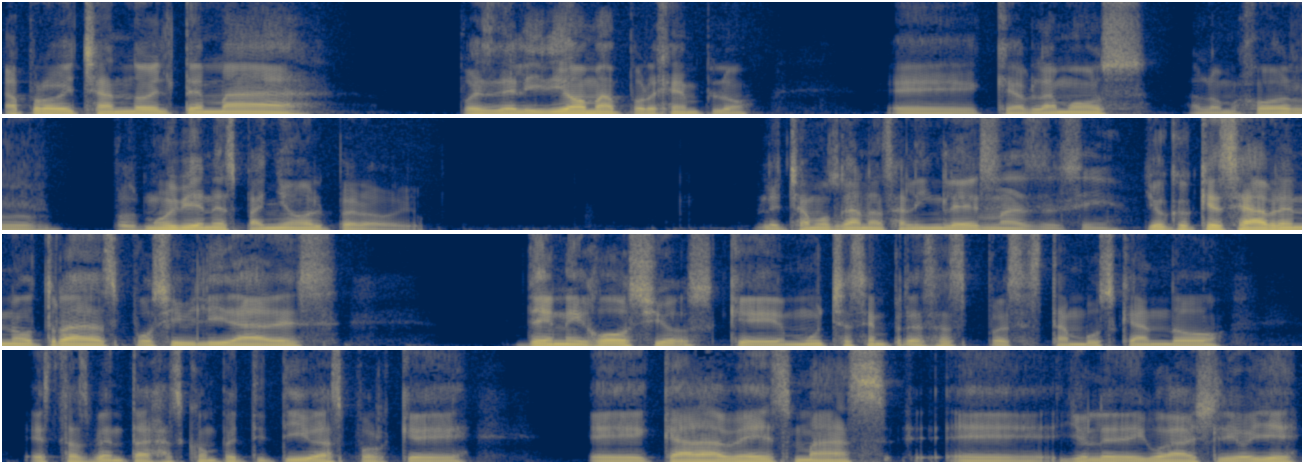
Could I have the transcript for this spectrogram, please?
aprovechando el tema pues del idioma, por ejemplo, eh, que hablamos a lo mejor pues muy bien español, pero le echamos ganas al inglés. Más, sí. Yo creo que se abren otras posibilidades de negocios que muchas empresas pues están buscando estas ventajas competitivas porque eh, cada vez más, eh, yo le digo a Ashley, oye,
